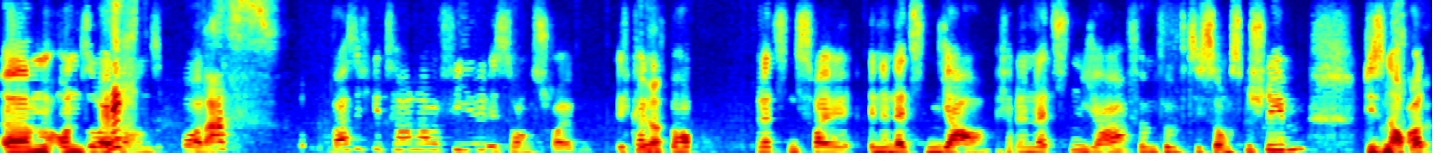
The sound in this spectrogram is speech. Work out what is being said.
Ähm, und so weiter Echt? und so fort. Was? Was ich getan habe, viel ist Songs schreiben. Ich kann ja. nicht behaupten, in den letzten zwei, in den letzten Jahr, ich habe im letzten Jahr 55 Songs geschrieben. Die sind auch geil.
